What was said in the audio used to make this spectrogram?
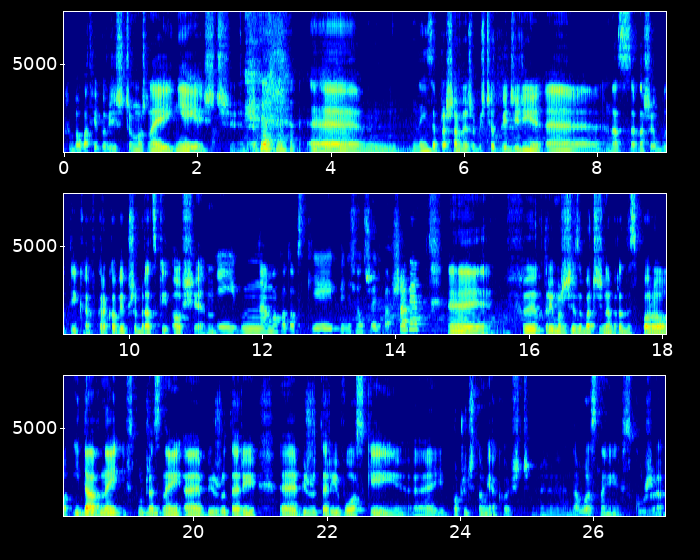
chyba łatwiej powiedzieć, czy można jej nie jeść. E, No i zapraszamy, żebyście odwiedzili e, nas w naszych butikach w Krakowie przy Brackiej 8, I na Mokotowskiej 56 w Warszawie. e, w której możecie zobaczyć naprawdę sporo i dawnej, i współczesnej biżuterii, biżuterii włoskiej i poczuć tą jakość na własnej skórze.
